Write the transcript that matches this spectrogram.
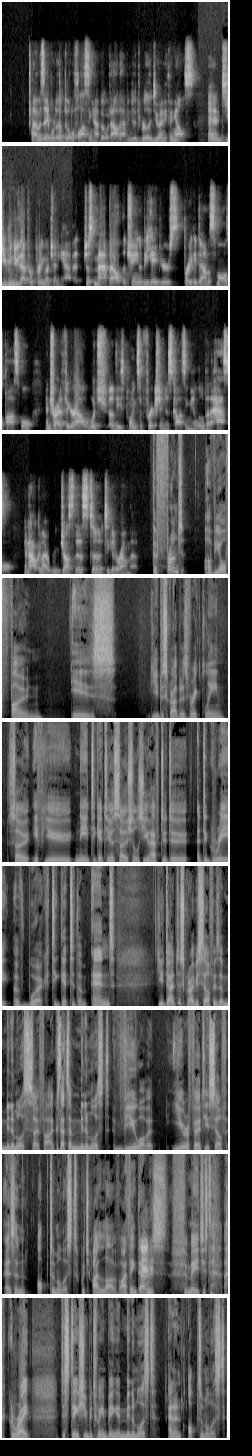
I was able to build a flossing habit without having to really do anything else. And you can do that for pretty much any habit. Just map out the chain of behaviors, break it down as small as possible, and try to figure out which of these points of friction is causing me a little bit of hassle and how can I readjust this to, to get around that. The front of your phone is, you described it as very clean. So if you need to get to your socials, you have to do a degree of work to get to them. And you don't describe yourself as a minimalist so far, because that's a minimalist view of it. You refer to yourself as an optimalist, which I love. I think that was, for me, just a, great distinction between being a minimalist and an optimalist.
